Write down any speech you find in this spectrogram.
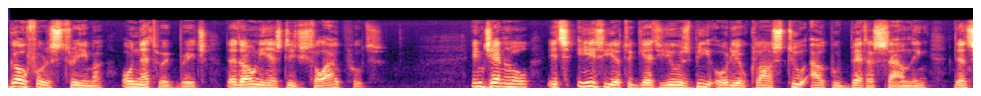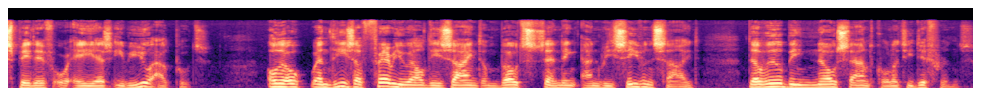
go for a streamer or network bridge that only has digital outputs. In general it's easier to get USB audio class 2 output better sounding than SPDIF or AES EBU outputs. Although when these are very well designed on both sending and receiving side there will be no sound quality difference.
